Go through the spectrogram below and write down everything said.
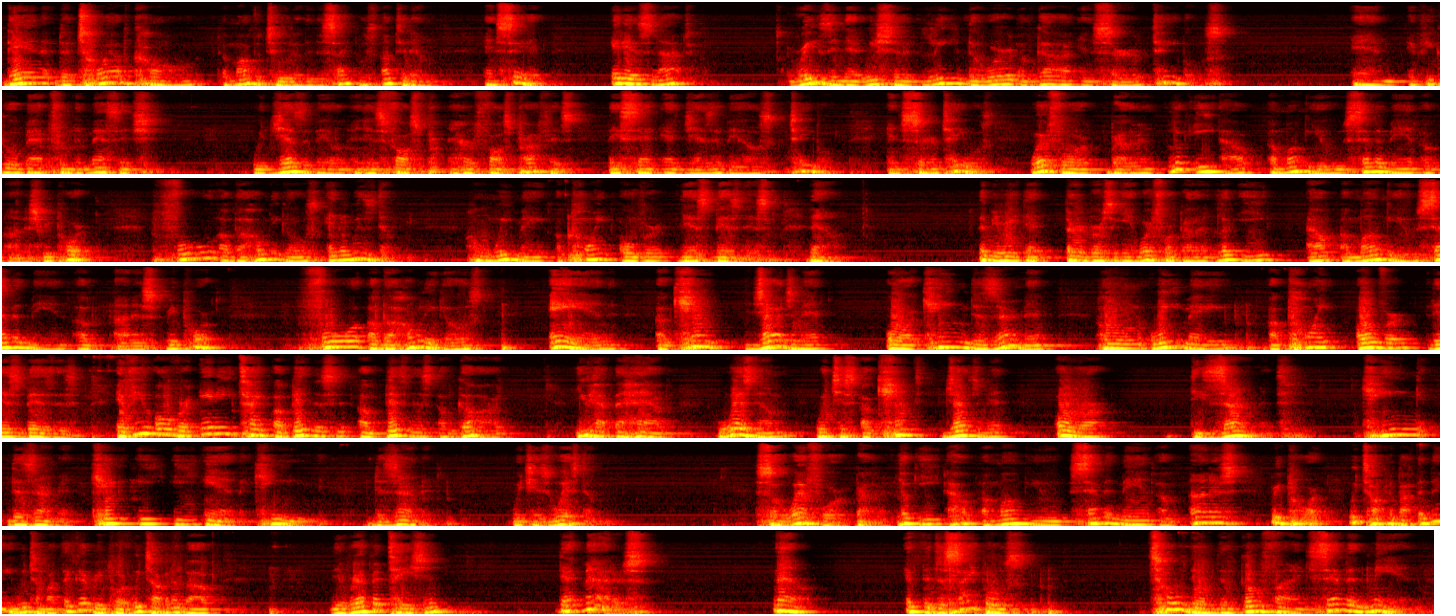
Then the twelve called the multitude of the disciples unto them and said, It is not reason that we should leave the word of God and serve tables. And if you go back from the message with Jezebel and his false and her false prophets, they sat at Jezebel's table and served tables. Wherefore, brethren, look ye out among you seven men of honest report, full of the Holy Ghost and wisdom, whom we may appoint over this business. Now, let me read that third verse again. Wherefore, brethren, look ye out among you seven men of honest report, full of the Holy Ghost and acute judgment or keen discernment, whom we may appoint over this business. If you over any type of business of business of God, you have to have wisdom, which is acute judgment or discernment. King discernment. K-E-E-N. King discernment, which is wisdom. So wherefore, brethren, look ye out among you seven men of honest report. we talking about the name. we talking about the good report. we talking about the reputation that matters. Now, if the disciples told them to go find seven men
